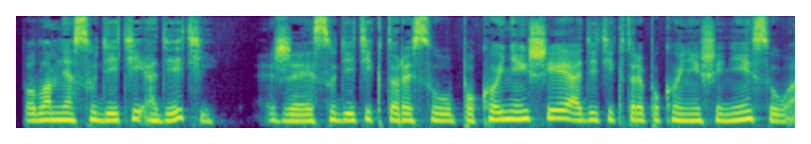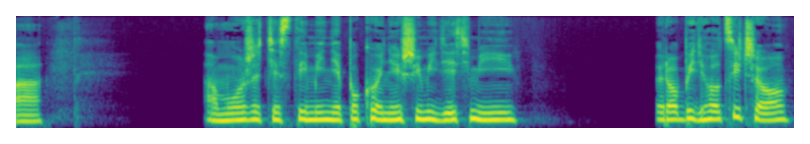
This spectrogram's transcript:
podľa mňa sú deti a deti. Že sú deti, ktoré sú pokojnejšie a deti, ktoré pokojnejšie nie sú. A, a môžete s tými nepokojnejšími deťmi robiť hocičo.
